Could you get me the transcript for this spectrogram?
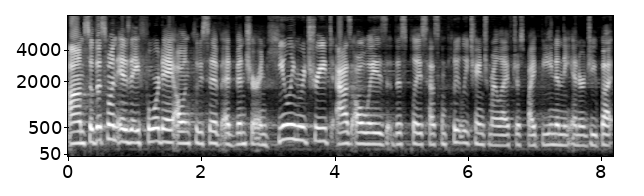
Um, so this one is a four day all inclusive adventure and healing retreat. As always, this place has completely changed my life just by being in the energy. But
